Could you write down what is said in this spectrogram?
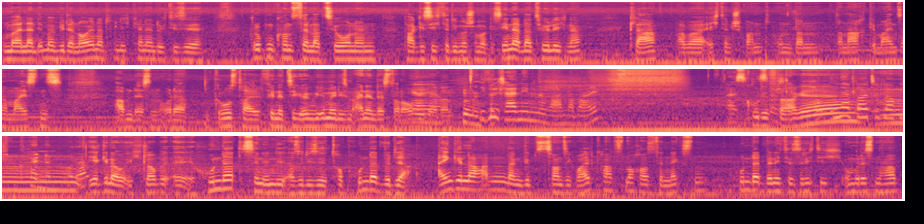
Und man lernt immer wieder neue natürlich kennen durch diese Gruppenkonstellationen. Ein paar Gesichter, die man schon mal gesehen hat natürlich, ne? Klar, aber echt entspannt. Und dann danach gemeinsam meistens Abendessen. Oder ein Großteil findet sich irgendwie immer in diesem einen Restaurant Ja, wieder ja. dann. Wie viele Teilnehmende waren dabei? Du Gute Frage. glaub, 100 Leute, glaube ich, können, oder? Ja, genau. Ich glaube, äh, 100 sind in die, also diese Top 100 wird ja eingeladen. Dann gibt es 20 Wildcards noch aus den nächsten 100, wenn ich das richtig umrissen habe.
